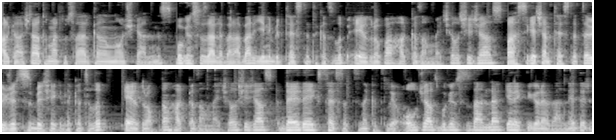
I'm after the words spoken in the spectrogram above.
arkadaşlar, Atamer Tüseler kanalına hoş geldiniz. Bugün sizlerle beraber yeni bir testnet'e katılıp airdrop'a hak kazanmaya çalışacağız. Bahsi geçen testnet'e ücretsiz bir şekilde katılıp airdrop'tan hak kazanmaya çalışacağız. DDX testnet'ine katılıyor olacağız bugün sizlerle. Gerekli görevler nedir?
